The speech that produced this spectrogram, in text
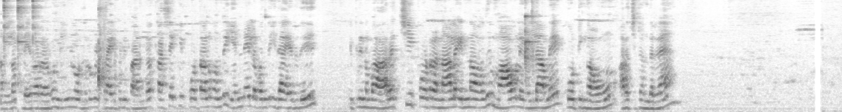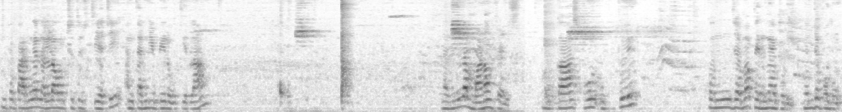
நல்லா ஃப்ளேவர் ஆகும். நீங்களும் ஒரு தடவை ட்ரை பண்ணி பாருங்கள் கசக்கி போட்டாலும் வந்து எண்ணெயில் வந்து இதாகிடுது இப்படி நம்ம அரைச்சி போடுறனால என்ன ஆகுது? மாவில் எல்லாமே கோட்டிங் ஆகும். அரைச்சிட்டு வந்துடுறேன். இப்போ பாருங்கள் நல்லா ஒரு சுற்றி சுற்றியாச்சு அந்த தண்ணி எப்படியில் ஊற்றிடலாம் நல்ல மனம் ஃப்ரெண்ட்ஸ் முக்கால் ஸ்பூன் உப்பு கொஞ்சமாக பெருங்காய பொடி. கொஞ்சம் போதும்.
